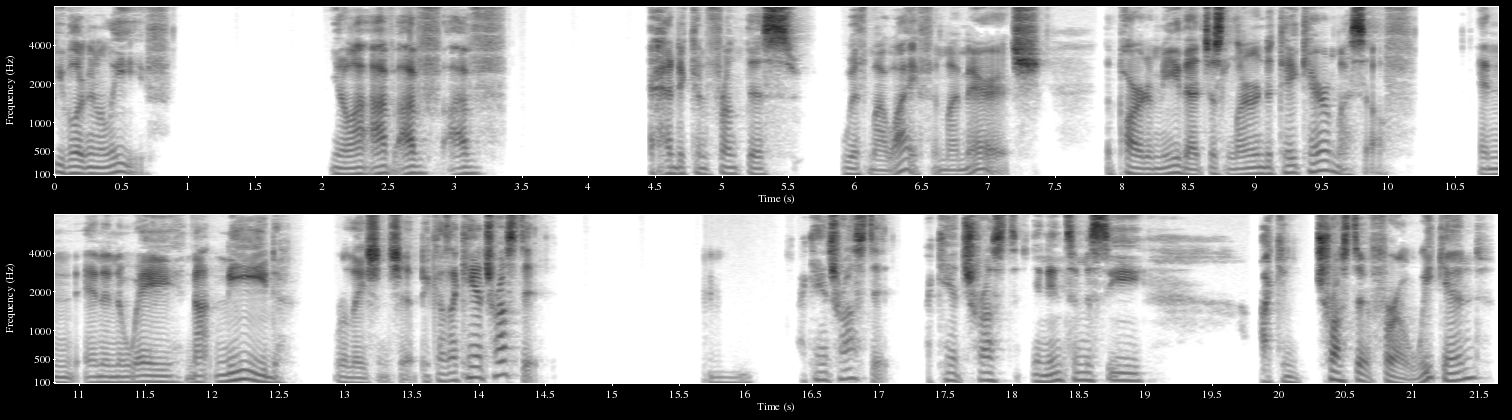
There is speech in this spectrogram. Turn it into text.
people are going to leave. You know, I've I've I've had to confront this with my wife and my marriage. The part of me that just learned to take care of myself and and in a way not need relationship because I can't trust it. Mm-hmm. I can't trust it. I can't trust an intimacy. I can trust it for a weekend.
